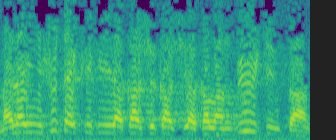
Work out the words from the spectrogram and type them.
meleğin şu teklifiyle karşı karşıya kalan büyük insan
